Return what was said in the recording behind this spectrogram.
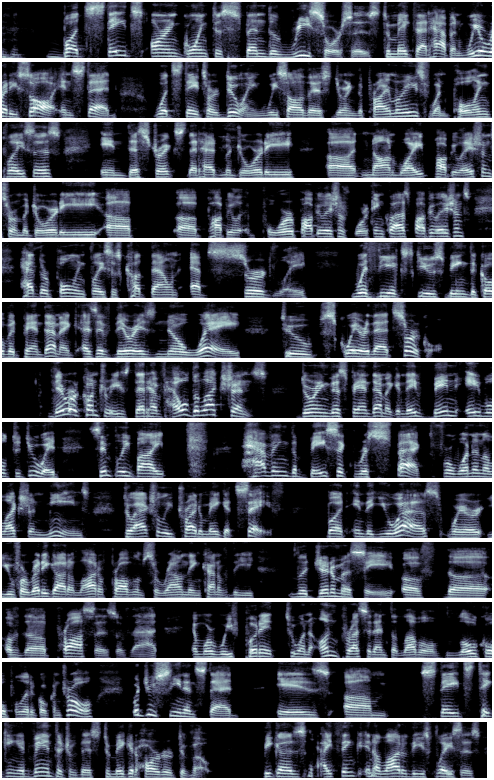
Mhm. but states aren't going to spend the resources to make that happen. We already saw instead what states are doing. We saw this during the primaries when polling places in districts that had majority uh, non-white populations or majority uh, uh, popul- poor populations, working class populations, had their polling places cut down absurdly, with the excuse being the COVID pandemic, as if there is no way to square that circle. There are countries that have held elections during this pandemic, and they've been able to do it simply by having the basic respect for what an election means to actually try to make it safe. But in the US, where you've already got a lot of problems surrounding kind of the legitimacy of the of the process of that and where we've put it to an unprecedented level of local political control what you've seen instead is um, states taking advantage of this to make it harder to vote because Yeah. i think in a lot of these places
